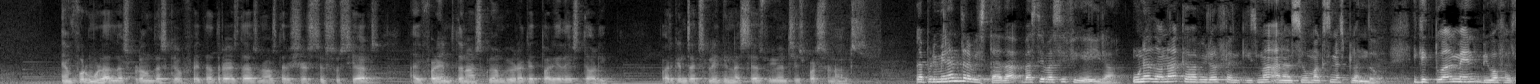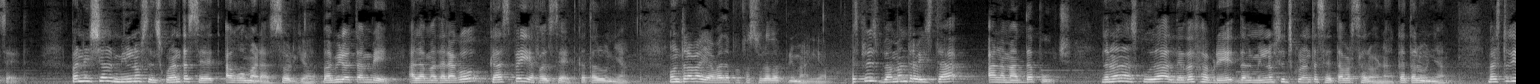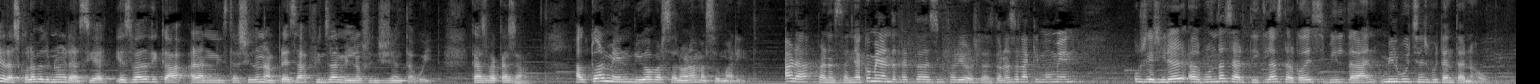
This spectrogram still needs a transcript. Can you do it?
Hem formulat les preguntes que heu fet a través de les nostres xarxes socials a diferents dones que van viure aquest període històric, perquè ens expliquin les seves vivències personals. La primera entrevistada va ser Basi Figueira, una dona que va viure el franquisme en el seu màxim esplendor i que actualment viu a Falset. Va néixer el 1947 a Gòmara, Sòria. Va viure també a la Madaragó, Caspe i a Falset, Catalunya, on treballava de professora de primària. Després vam entrevistar a la Magda Puig, dona nascuda el 10 de febrer del 1947 a Barcelona, Catalunya. Va estudiar a l'Escola Pedrona Gràcia i es va dedicar a l'administració d'una empresa fins al 1968, que es va casar. Actualment viu a Barcelona amb el seu marit. Ara, per ensenyar com eren de tractades inferiors les dones en aquell moment, us llegiré algun dels articles del Codi Civil de l'any 1889.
